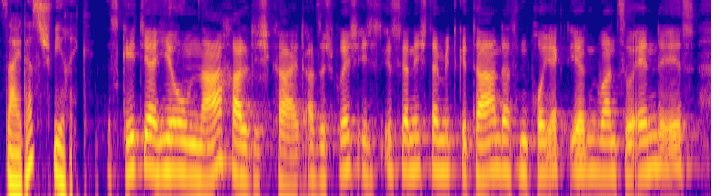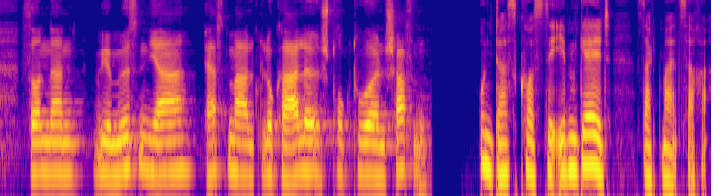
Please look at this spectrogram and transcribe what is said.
sei das schwierig. Es geht ja hier um Nachhaltigkeit. Also sprich, es ist ja nicht damit getan, dass ein Projekt irgendwann zu Ende ist, sondern wir müssen ja erstmal lokale Strukturen schaffen. Und das koste eben Geld, sagt Malzacher.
